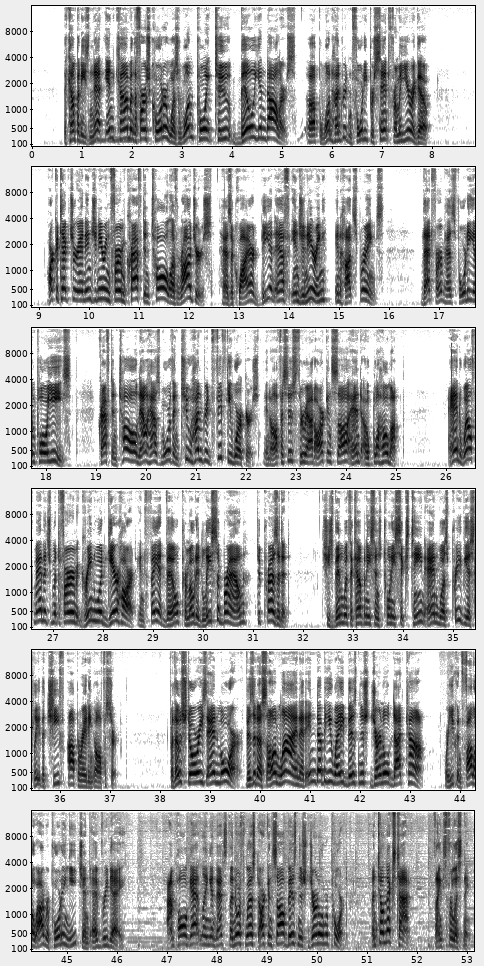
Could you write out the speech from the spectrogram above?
The company's net income in the first quarter was $1.2 billion, up 140% from a year ago. Architecture and engineering firm Crafton Tull of Rogers has acquired B&F Engineering in Hot Springs. That firm has 40 employees. Crafton Tull now has more than 250 workers in offices throughout Arkansas and Oklahoma. And wealth management firm Greenwood Gearhart in Fayetteville promoted Lisa Brown to president. She's been with the company since 2016 and was previously the chief operating officer. For those stories and more, visit us online at nwabusinessjournal.com, where you can follow our reporting each and every day. I'm Paul Gatling, and that's the Northwest Arkansas Business Journal Report. Until next time, thanks for listening.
